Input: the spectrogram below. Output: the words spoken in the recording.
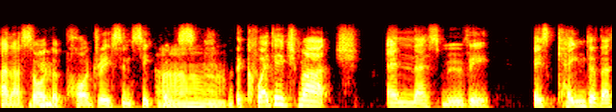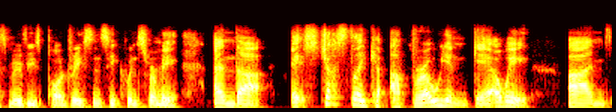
and I saw Mhm. the pod racing sequence Ah. the Quidditch match in this movie is kind of this movie's pod racing sequence for me, and that it's just like a brilliant getaway. And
